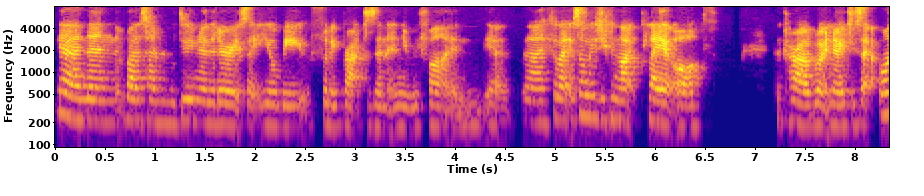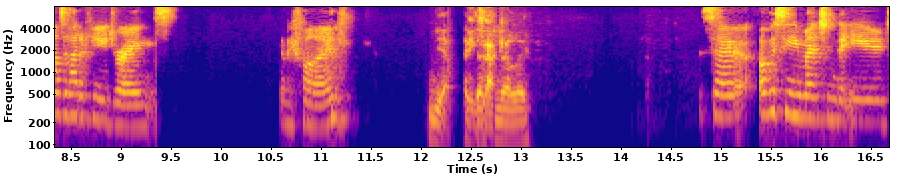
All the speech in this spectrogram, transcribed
Yeah, and then by the time people do know the lyrics, like you'll be fully practicing it and you'll be fine. Yeah, and I feel like as long as you can like play it off, the crowd won't notice. Like once I've had a few drinks, it'll be fine. Yeah, Exactly. definitely. So obviously you mentioned that you'd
